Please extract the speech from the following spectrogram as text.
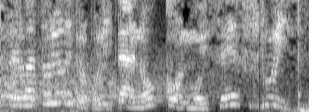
Observatorio Metropolitano con Moisés Ruiz.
